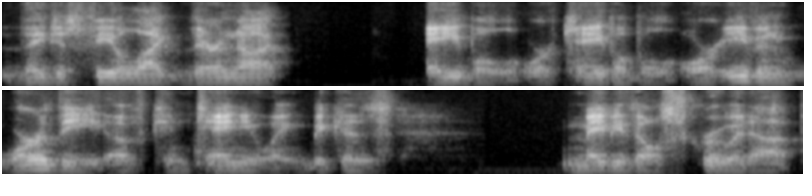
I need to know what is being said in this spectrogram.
they just feel like they're not able or capable or even worthy of continuing because maybe they'll screw it up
